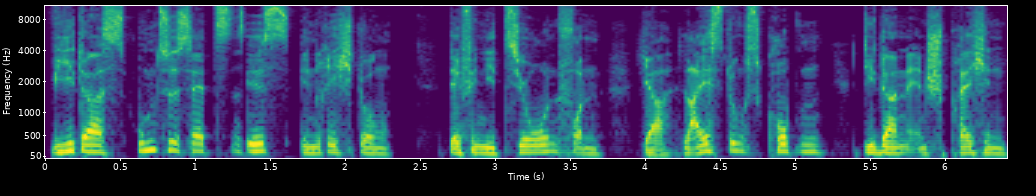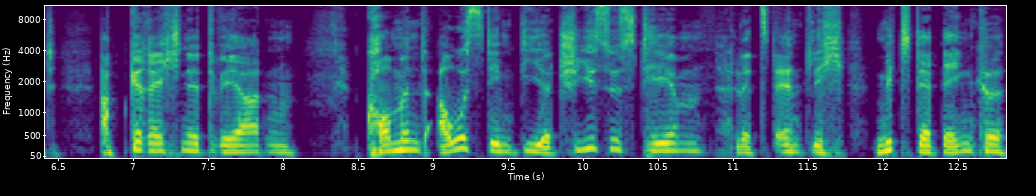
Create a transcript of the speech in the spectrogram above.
wie das umzusetzen ist in Richtung Definition von ja, Leistungsgruppen, die dann entsprechend abgerechnet werden, kommend aus dem DRG-System, letztendlich mit der Denke,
